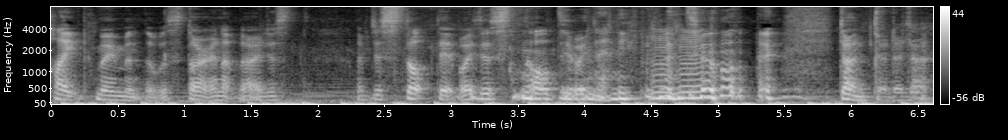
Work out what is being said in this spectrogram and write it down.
hype moment that was starting up there. I just I've just stopped it by just not doing anything at mm-hmm. all. dun, dun, dun, dun.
